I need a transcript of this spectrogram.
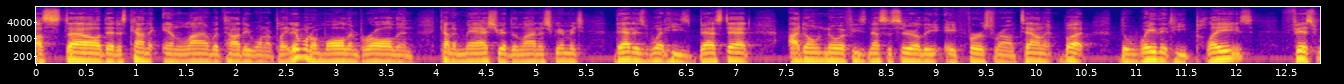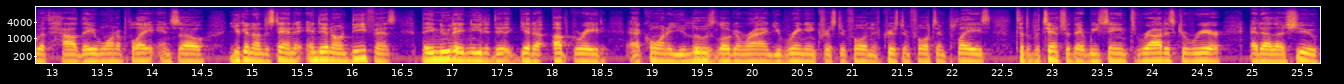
a style that is kind of in line with how they want to play. They want to maul and brawl and kind of mash you at the line of scrimmage. That is what he's best at. I don't know if he's necessarily a first round talent, but the way that he plays – fits with how they want to play. And so you can understand it. And then on defense, they knew they needed to get an upgrade at corner. You lose Logan Ryan, you bring in Kristian Fulton. If Kristian Fulton plays to the potential that we've seen throughout his career at LSU,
